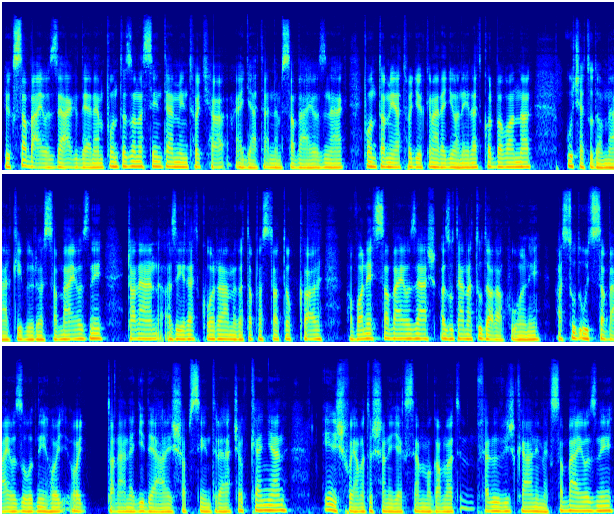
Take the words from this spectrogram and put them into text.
ők szabályozzák, de nem pont azon a szinten, mint hogyha egyáltalán nem szabályoznák. Pont amiatt, hogy ők már egy olyan életkorban vannak, úgyse tudom már kívülről szabályozni. Talán az életkorral, meg a tapasztalatokkal, ha van egy szabályozás, az utána tud alakulni. Az tud úgy szabályozódni, hogy, hogy talán egy ideálisabb szintre csökkenjen. Én is folyamatosan igyekszem magamat felülvizsgálni, meg szabályozni,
